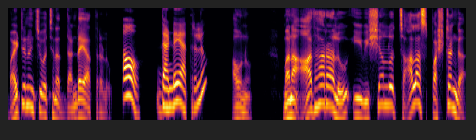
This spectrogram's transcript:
బయటినుంచి వచ్చిన దండయాత్రలు. ఓ దండయాత్రలు? అవును. మన ఆధారాలు ఈ విషయంలో చాలా స్పష్టంగా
